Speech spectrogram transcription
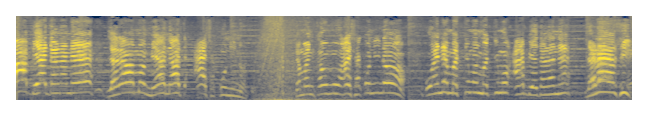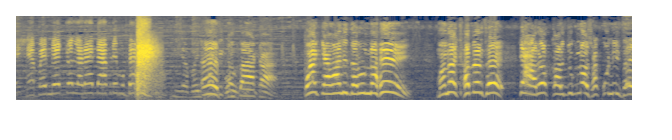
આ બે જણાને લડાવવામાં મેં નાથ આ શકુનીનો છે તમને કહું હું આ શકુનીનો? ઓને મચ્છીમાં મચ્છીમાં આ બે જણાને લડાયા છે. ને ભાઈ મેં તો લડાય આપણે મોટા એ ભૂપતાકા કોઈ કહેવાની જરૂર નહીં. મને ખબર છે કે આરો કળજુગ નો શકુની છે.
